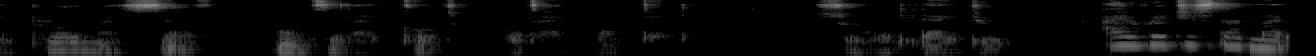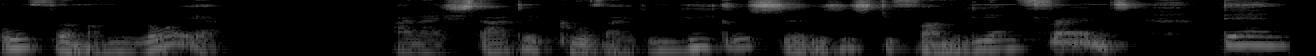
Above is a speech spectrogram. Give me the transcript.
employ myself until I got what I wanted. So, what did I do? I registered my own firm. I'm a lawyer and I started providing legal services to family and friends. Then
